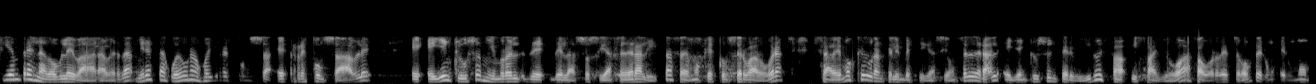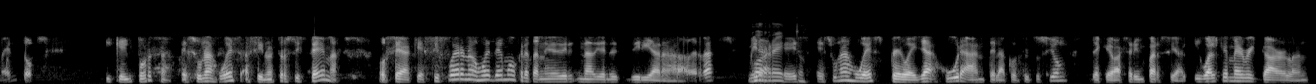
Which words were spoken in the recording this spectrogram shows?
siempre es la doble vara, ¿verdad? Mira, esta juez es una juez eh, responsable. Eh, ella incluso es miembro de, de la sociedad federalista, sabemos que es conservadora. Sabemos que durante la investigación federal ella incluso intervino y, fa- y falló a favor de Trump en un, en un momento. ¿Y qué importa? Es una juez, así nuestro sistema. O sea que si fuera una juez demócrata nadie, nadie diría nada, ¿verdad? Mira, Correcto. es, es una juez, pero ella jura ante la Constitución de que va a ser imparcial. Igual que Mary Garland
